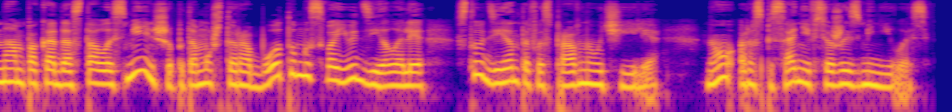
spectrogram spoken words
Нам пока досталось меньше, потому что работу мы свою делали, студентов исправно учили. Но расписание все же изменилось.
